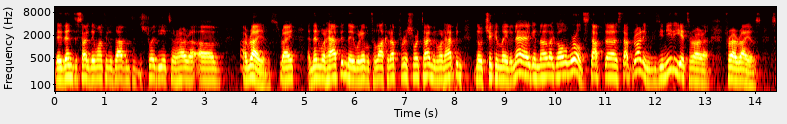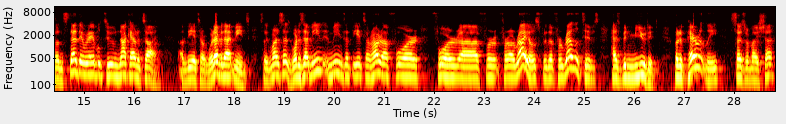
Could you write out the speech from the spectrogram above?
they then decided they wanted to daven to destroy the Yetzer Hara of arayos, right? And then what happened? They were able to lock it up for a short time, and what happened? No chicken laid an egg, and uh, like the whole world stopped uh, stopped running because you need a yetzirara for arayos. So instead, they were able to knock out its eye of the Yitzhar, whatever that means. So the Gemara says, what does that mean? It means that the Yitzhar for for uh, for for arayos for the for relatives has been muted. But apparently, says Ramesha,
